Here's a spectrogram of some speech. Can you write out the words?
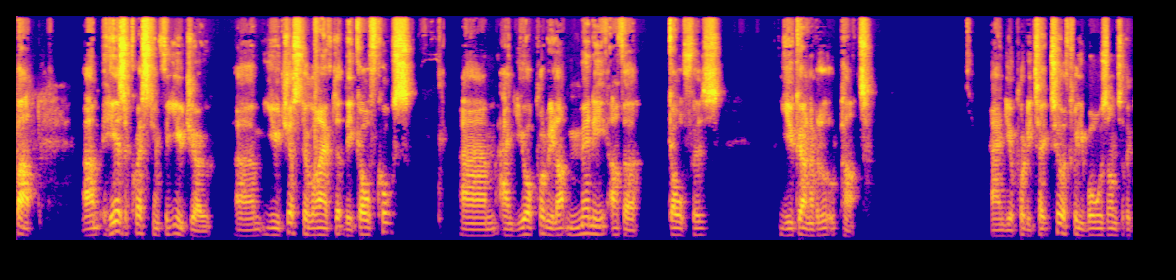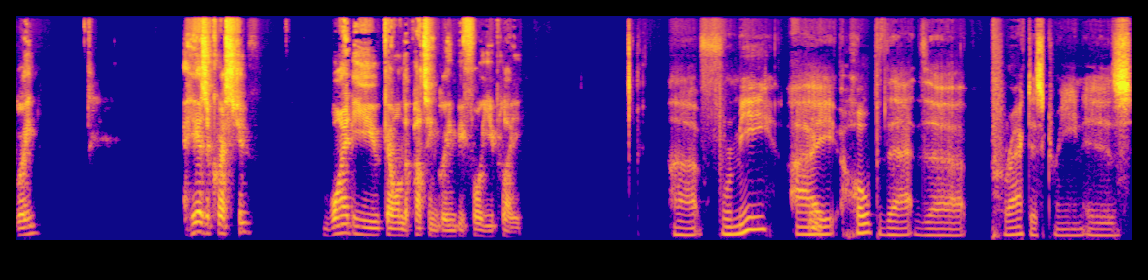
But um, here's a question for you, Joe. Um, you just arrived at the golf course, um, and you're probably like many other golfers. You go and have a little putt, and you'll probably take two or three balls onto the green. Here's a question: Why do you go on the putting green before you play? Uh, for me, I mm. hope that the practice green is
